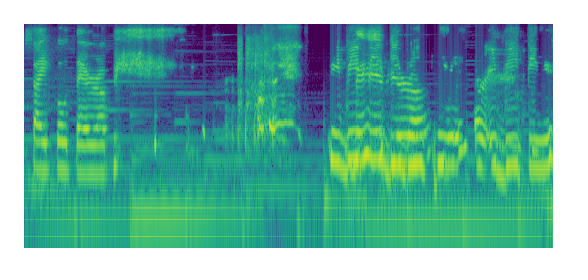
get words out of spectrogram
psychotherapy. CBT, Behavioral. DBT, or ABT.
